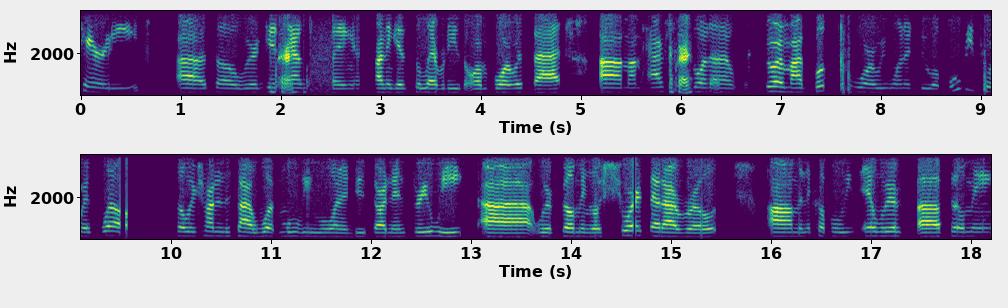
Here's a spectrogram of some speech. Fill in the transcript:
charity. Uh, so we're getting Okay. that going and trying to get celebrities on board with that. Um, I'm actually Okay. gonna during my book tour we want to do a movie tour as well. So we're trying to decide what movie we want to do starting in three weeks. Uh, we're filming a short that I wrote um, in a couple weeks, and we're uh, filming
